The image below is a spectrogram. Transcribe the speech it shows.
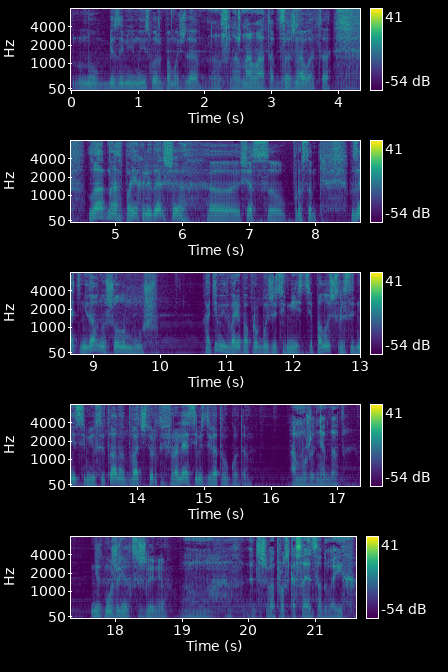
ну, без имени мы не сможем помочь, да? Ну, сложновато будет. Сложновато. Ладно, поехали дальше. Сейчас э, э, просто... Вы знаете, недавно ушел муж. Хотим в январе попробовать жить вместе. Получится ли соединить семью Светлана 24 февраля 79 года? А мужа нет даты? Нет, мужа нет, к сожалению. Это же вопрос касается двоих.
